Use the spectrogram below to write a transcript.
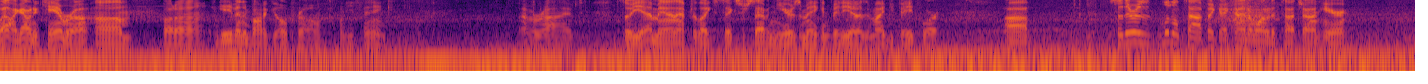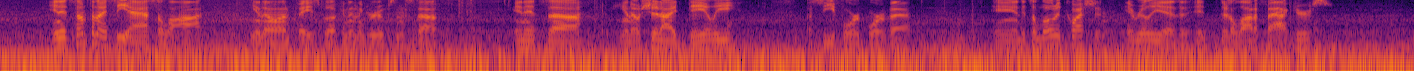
well, I got a new camera, um, but uh, I gave in and bought a GoPro. What do you think? I've arrived. So yeah, man, after like six or seven years of making videos, it might be paid for. Uh, so there was a little topic I kind of wanted to touch on here. And it's something I see asked a lot, you know, on Facebook and in the groups and stuff. And it's, uh, you know, should I daily a C4 Corvette? And it's a loaded question. It really is. It, it, there's a lot of factors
